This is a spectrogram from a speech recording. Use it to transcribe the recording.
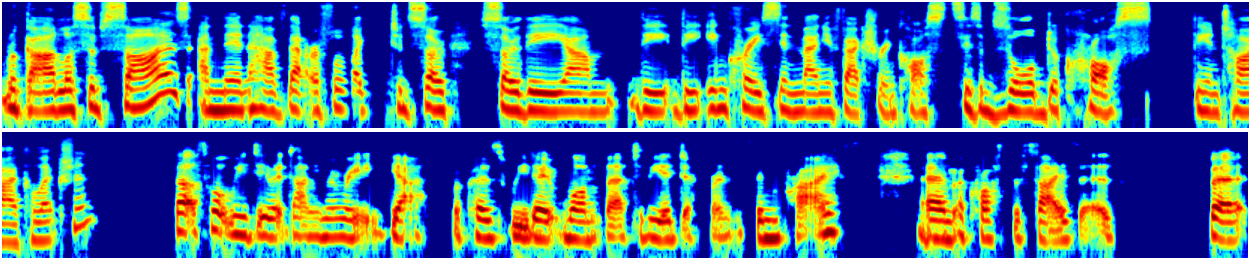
regardless of size and then have that reflected. So so the um the the increase in manufacturing costs is absorbed across the entire collection? That's what we do at Dani Marie yes because we don't want there to be a difference in price mm. um, across the sizes. But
